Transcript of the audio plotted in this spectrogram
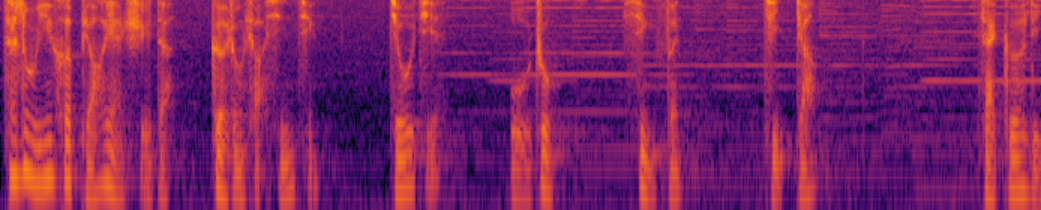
在录音和表演时的各种小心情：纠结、无助、兴奋、紧张，在歌里。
